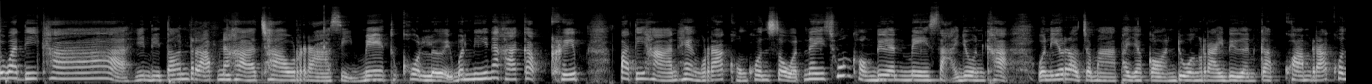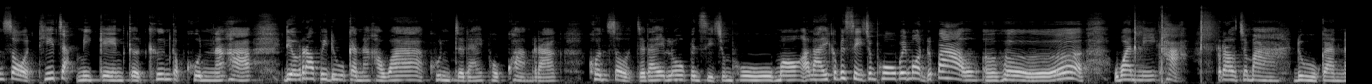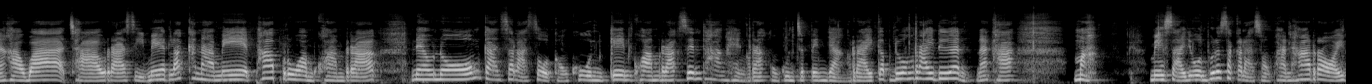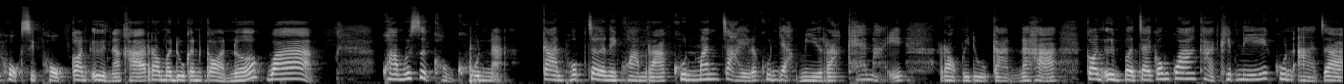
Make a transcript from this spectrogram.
สวัสดีค่ะ ยินดีต้อนรับนะคะ ชาวราศีเมษทุกคนเลย วันนี้นะคะกับคลิปปฏิหารแห่งรักของคนโสดในช่วงของเดือนเมษายนค่ะ วันนี้เราจะมาพยากรณ์ดวงรายเดือนกับความรักคนโสดที่จะมีเกณฑ์เกิดขึ้นกับคุณนะคะ เดี๋ยวเราไปดูกันนะคะว่า คุณจะได้พบความรัก คนโสดจะได้โลกเป็นสีชมพู มองอะไรก็เป็นสีชมพูไปหมดหรือเปล่า เออเหอวันนี้ค่ะ เราจะมาดูกันนะคะว่า ชาวราศีเมษลัคนาเมษภาพรวมความรัก แนวโน้มการสละโสดของคุณ เกณฑ์ความรักเส้นทางแห่งรักของคุณจะเป็นอย่างไรกับดวงรายเดือนนะคะมาเมษายนพุทธศักราช 2566 ก่อนอื่นนะคะ เรามาดูกันก่อนเนอะว่า ความรู้สึกของคุณน่ะการพบเจอในความรักคุณมั่นใจและคุณอยากมีรักแค่ไหน เราไปดูกันนะคะ ก่อนอื่นเปิดใจกว้างๆค่ะ คลิปนี้คุณอาจจะ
